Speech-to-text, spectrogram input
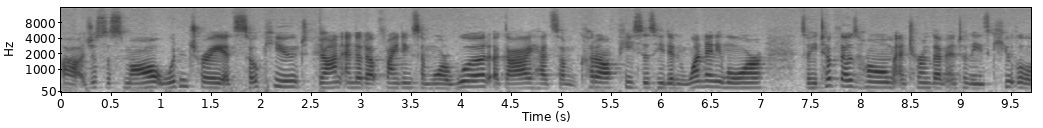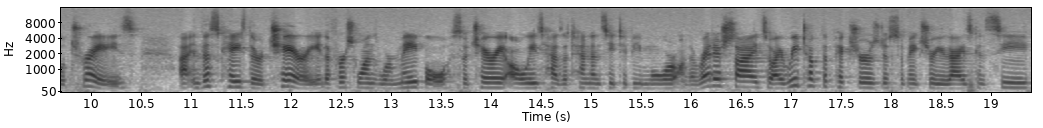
uh, just a small wooden tray. It's so cute. John ended up finding some more wood. A guy had some cut off pieces he didn't want anymore. So he took those home and turned them into these cute little trays. Uh, in this case, they're cherry. The first ones were maple, so cherry always has a tendency to be more on the reddish side. So I retook the pictures just to make sure you guys can see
